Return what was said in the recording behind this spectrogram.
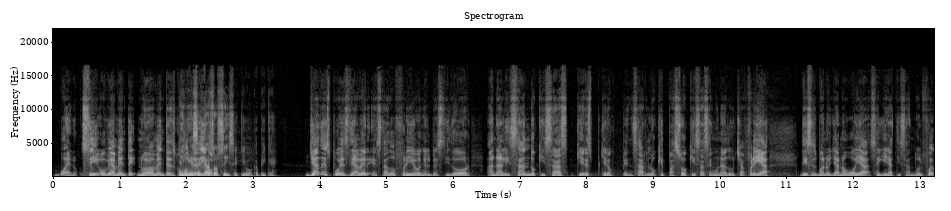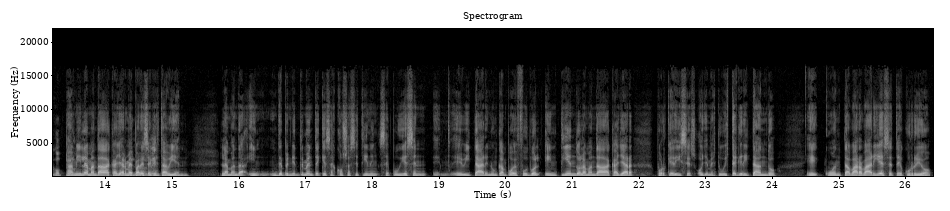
Bueno, sí, obviamente, nuevamente es como en ese caso sí se equivoca Piqué ya después de haber estado frío en el vestidor, analizando quizás, quieres, quiero pensar lo que pasó quizás en una ducha fría, dices, bueno, ya no voy a seguir atizando el fuego. a mí la mandada a callar me parece que está bien. La manda, independientemente que esas cosas se tienen, se pudiesen eh, evitar en un campo de fútbol, entiendo la mandada a callar porque dices, oye, me estuviste gritando, eh, cuánta barbarie se te ocurrió,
